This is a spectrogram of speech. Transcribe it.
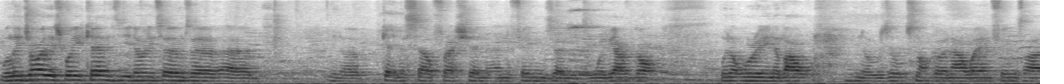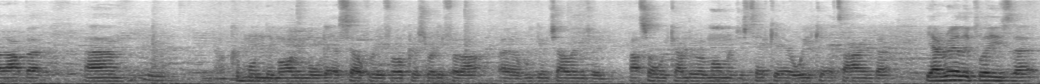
we'll enjoy this weekend. You know, in terms of um, you know getting ourselves fresh and, and things, and, and we haven't got. We're not worrying about you know results not going our way and things like that, but um, you know, come Monday morning we'll get ourselves refocused, ready for that uh, Wigan challenge, and that's all we can do at the moment. Just take it a week at a time. But yeah, really pleased that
